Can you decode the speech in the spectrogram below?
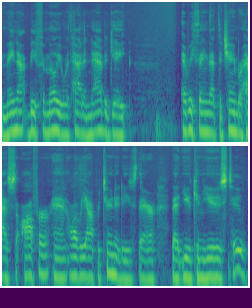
may not be familiar with how to navigate everything that the chamber has to offer and all the opportunities there that you can use to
